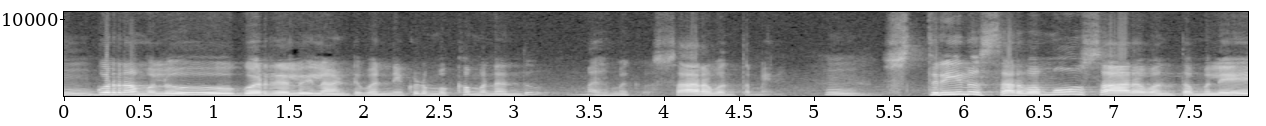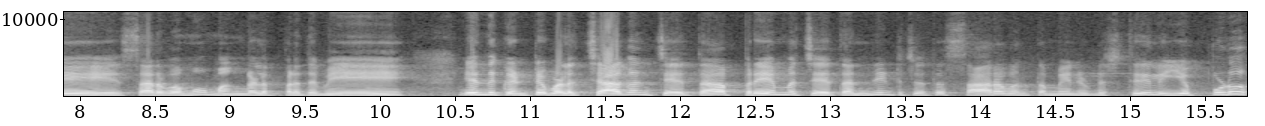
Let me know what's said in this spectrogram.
గుర్రములు గొర్రెలు ఇలాంటివన్నీ కూడా ముఖమునందు మహిమ సారవంతమైనవి. స్త్రీలు సర్వము సారవంతములే సర్వము మంగళప్రదమే. ఎందుకంటే వాళ్ళ త్యాగం చేత ప్రేమ చేత అన్నింటి చేత సారవంతమైనటువంటి స్త్రీలు ఎప్పుడూ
